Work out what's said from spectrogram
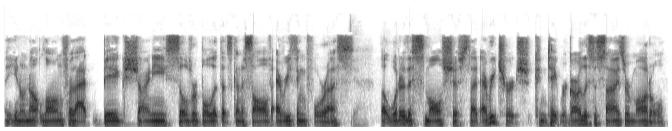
you know, not long for that big, shiny silver bullet that's going to solve everything for us. Yeah. But what are the small shifts that every church can take, regardless of size or model,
